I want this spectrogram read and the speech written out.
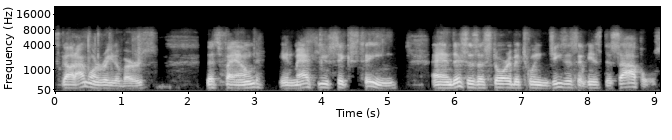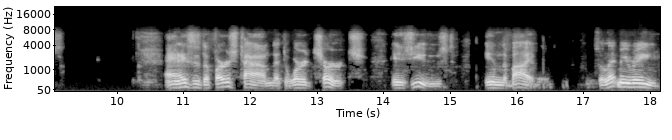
Scott, I'm going to read a verse that's found in Matthew 16. And this is a story between Jesus and his disciples. And this is the first time that the word church is used in the Bible. So let me read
